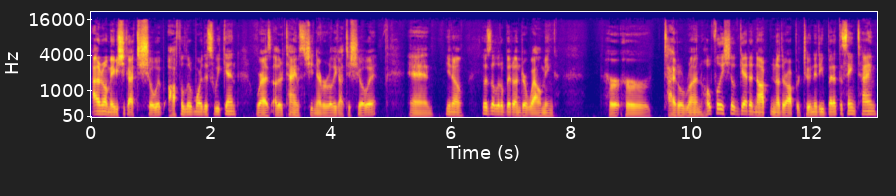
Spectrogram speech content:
I don't know, maybe she got to show it off a little more this weekend, whereas other times she never really got to show it. And, you know, it was a little bit underwhelming her her title run. Hopefully she'll get an op- another opportunity, but at the same time,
